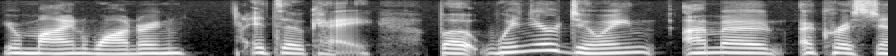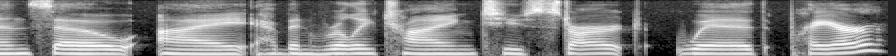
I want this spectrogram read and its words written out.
your mind wandering, it's okay. But when you're doing, I'm a, a Christian, so I have been really trying to start with prayer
